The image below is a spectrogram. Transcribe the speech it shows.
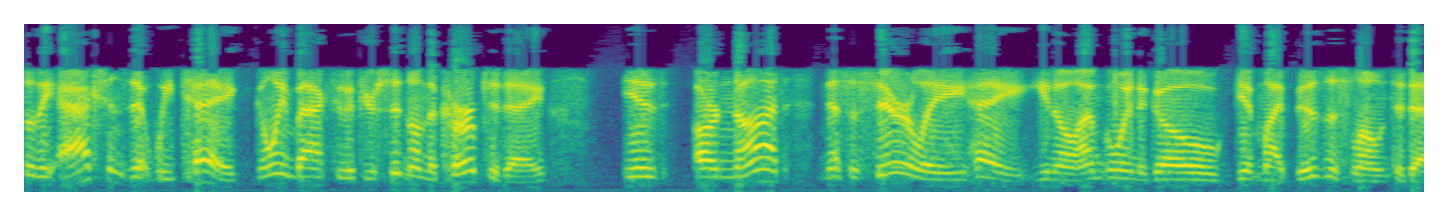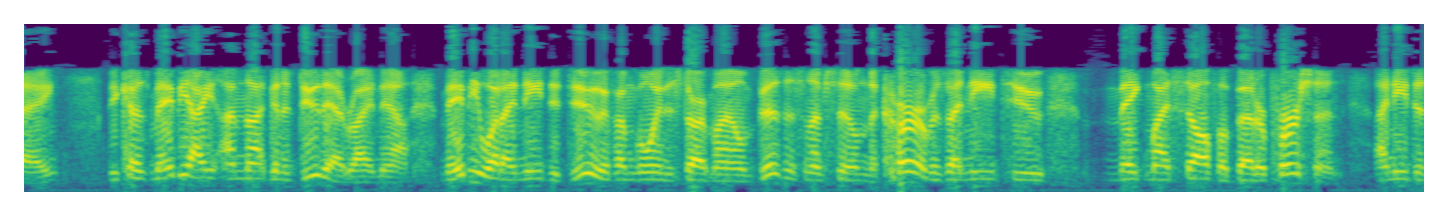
So the actions that we take, going back to if you're sitting on the curb today, is are not necessarily, hey, you know, I'm going to go get my business loan today because maybe I, I'm not going to do that right now. Maybe what I need to do if I'm going to start my own business and I'm sitting on the curb is I need to make myself a better person. I need to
